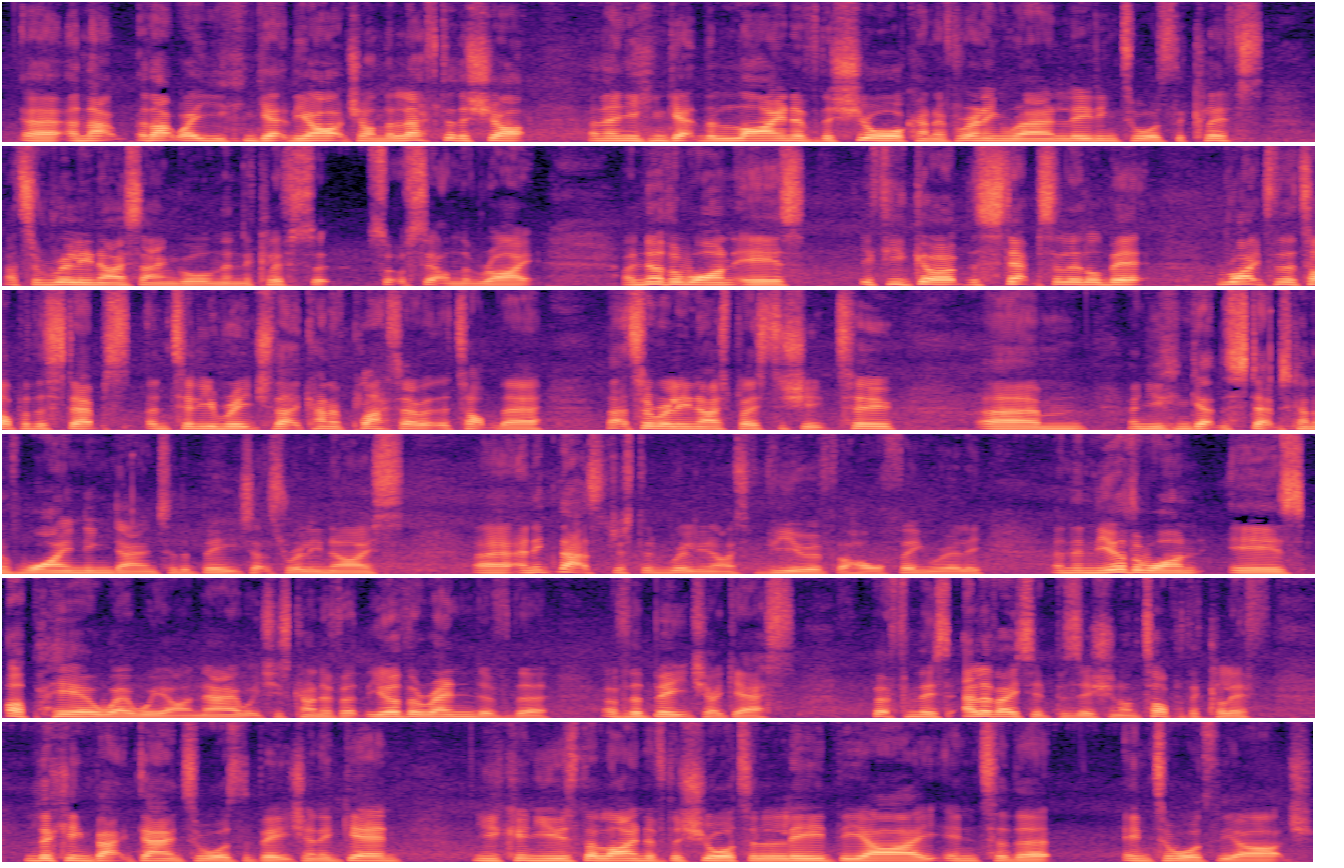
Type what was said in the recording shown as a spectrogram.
Uh, and that, that way you can get the arch on the left of the shot, and then you can get the line of the shore kind of running around, leading towards the cliffs. That's a really nice angle, and then the cliffs sort of sit on the right. Another one is if you go up the steps a little bit, right to the top of the steps until you reach that kind of plateau at the top there. That's a really nice place to shoot too. Um, and you can get the steps kind of winding down to the beach. That's really nice. Uh, and it, that's just a really nice view of the whole thing, really. And then the other one is up here where we are now, which is kind of at the other end of the of the beach, I guess. But from this elevated position on top of the cliff, looking back down towards the beach. And again, you can use the line of the shore to lead the eye into the in towards the arch.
